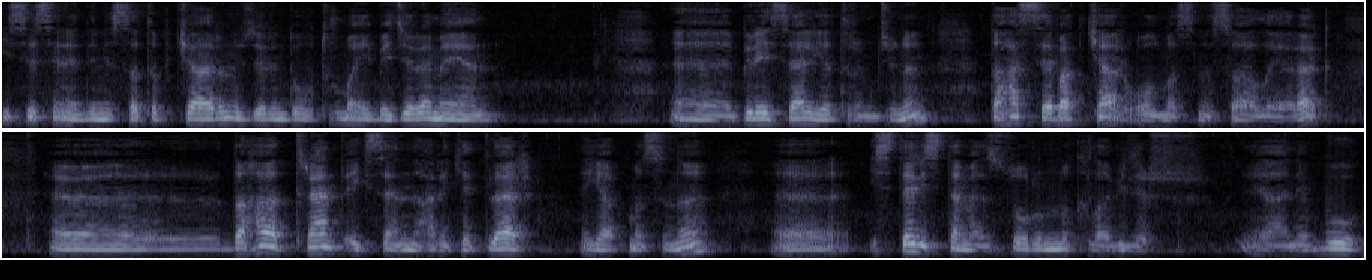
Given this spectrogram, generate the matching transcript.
hisse senedini satıp karın üzerinde oturmayı beceremeyen e, bireysel yatırımcının daha sebatkar olmasını sağlayarak e, daha trend eksenli hareketler yapmasını e, ister istemez zorunlu kılabilir. Yani bu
